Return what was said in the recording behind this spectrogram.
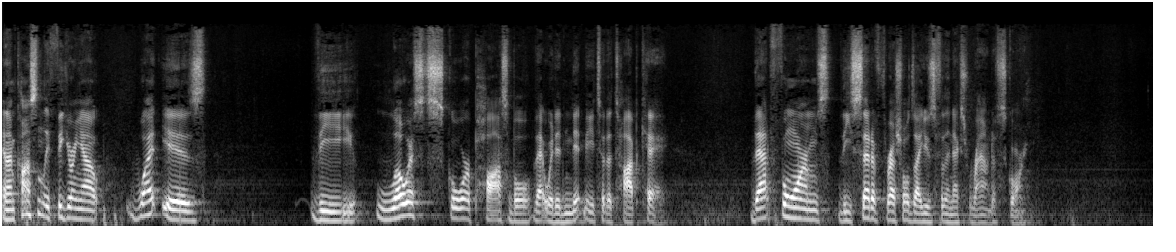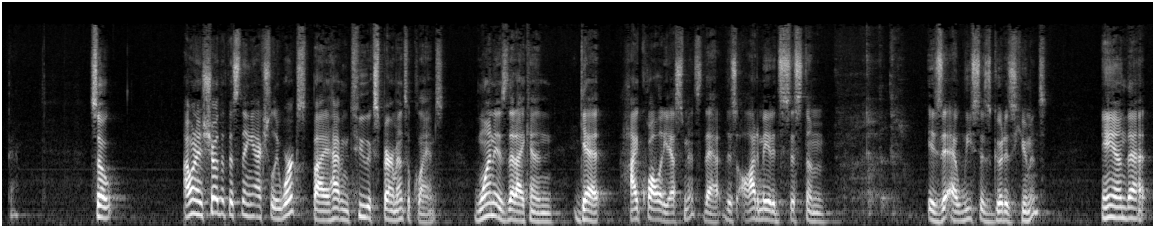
And I'm constantly figuring out what is the lowest score possible that would admit me to the top K. That forms the set of thresholds I use for the next round of scoring. Okay. So I want to show that this thing actually works by having two experimental claims. One is that I can get high quality estimates, that this automated system is at least as good as humans, and that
